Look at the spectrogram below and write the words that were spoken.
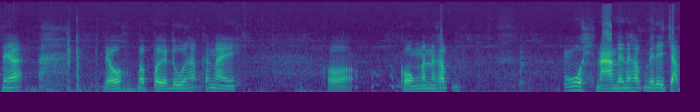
เนี่ยฮะเดี๋ยวมาเปิดดูนะครับข้างใน ก็กล่องมันนะครับ โอ้ยนานเลยนะครับ ไม่ได้จับ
